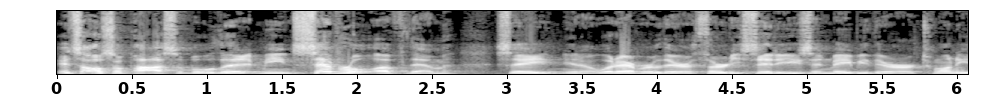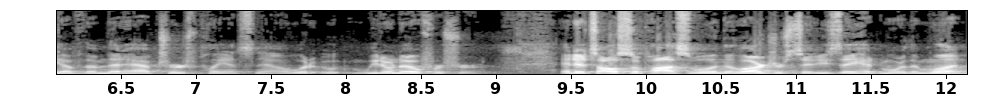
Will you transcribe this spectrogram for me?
It's also possible that it means several of them. Say, you know, whatever, there are 30 cities, and maybe there are 20 of them that have church plants now. We don't know for sure. And it's also possible in the larger cities they had more than one.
